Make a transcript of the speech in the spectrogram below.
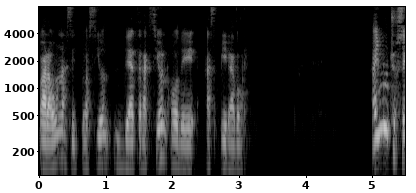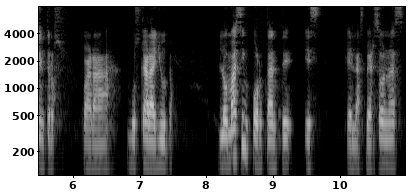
para una situación de atracción o de aspirador. Hay muchos centros para buscar ayuda. Lo más importante es que las personas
